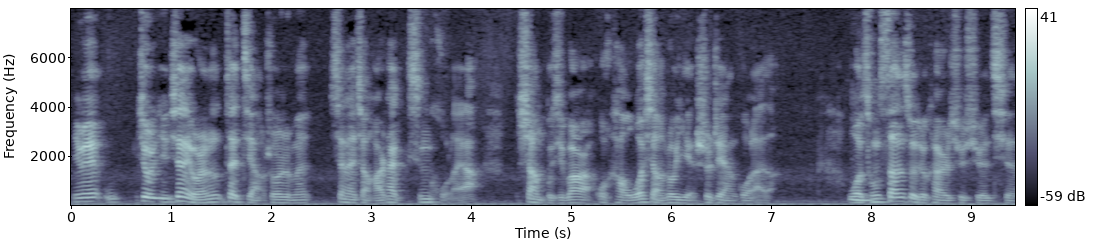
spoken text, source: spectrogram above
因为就是现在有人在讲说什么现在小孩太辛苦了呀，上补习班啊，我靠，我小时候也是这样过来的，我从三岁就开始去学琴，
